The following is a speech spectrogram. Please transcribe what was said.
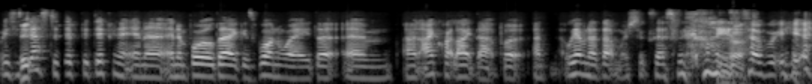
We suggested it, dip, dipping it in a in a boiled egg is one way that um I, mean, I quite like that, but I, we haven't had that much success with clients, no. have we?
